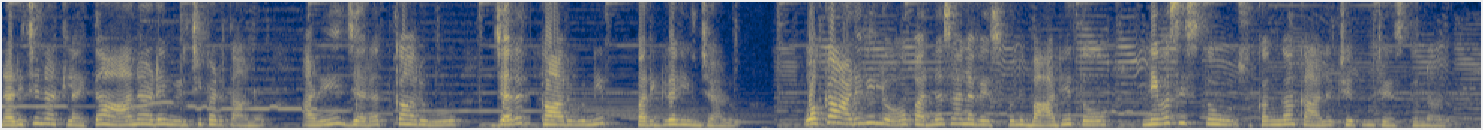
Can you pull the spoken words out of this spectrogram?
నడిచినట్లయితే ఆనాడే విడిచిపెడతాను అని జరత్కారువు జరత్కారువుని పరిగ్రహించాడు. ఒక అడవిలో పర్ణశాల వేసుకుని భార్యతో నివసిస్తూ సుఖంగా కాలక్షేపం చేస్తున్నాడు.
